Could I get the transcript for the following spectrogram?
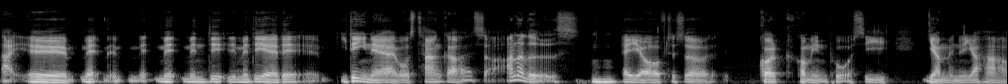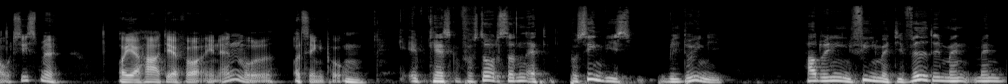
Nej, øh, men, men, men, det, men det er det. Ideen er, at vores tanker er så anderledes, Mhm. at jeg ofte så godt kan komme ind på at sige, jamen jeg har autisme, og jeg har derfor en anden måde at tænke på. Mm. Kan jeg forstå det sådan, at på sin vis vil du egentlig, har du egentlig en fin med, at de ved det, men, men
